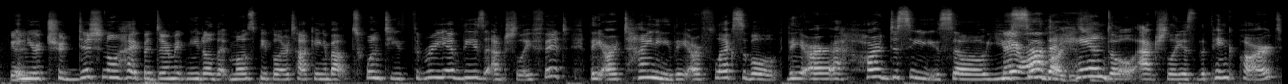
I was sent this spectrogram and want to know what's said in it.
in your traditional hypodermic needle that most people are talking about, 23 of these actually fit. They are tiny. They are flexible. They are hard to see. So you they see the handle actually is the pink part,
